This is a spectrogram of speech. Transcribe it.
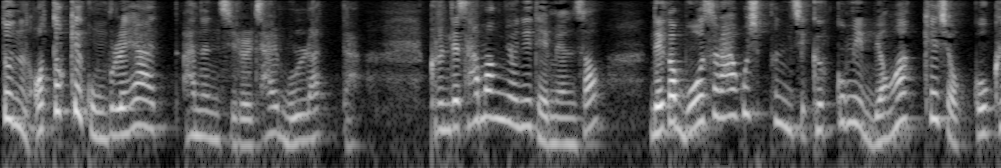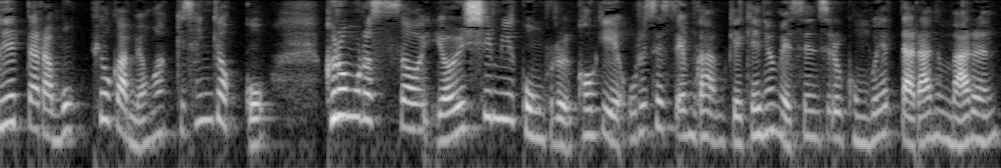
또는 어떻게 공부를 해야 하는지를 잘 몰랐다. 그런데 3학년이 되면서 내가 무엇을 하고 싶은지 그 꿈이 명확해졌고 그에 따라 목표가 명확히 생겼고 그럼으로써 열심히 공부를 거기에 오르세 쌤과 함께 개념 에센스를 공부했다라는 말은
